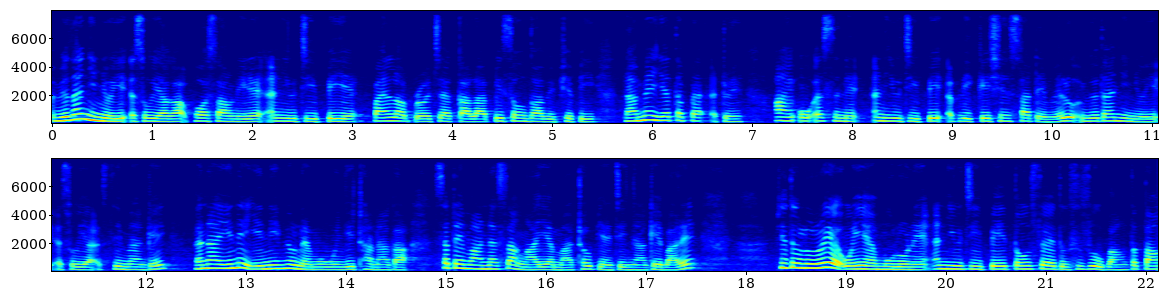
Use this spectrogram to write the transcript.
အမျိုးသားညီညွတ်ရေးအစိုးရကဖော်ဆောင်နေတဲ့ NUG Pay ရဲ့ Pilot Project ကာလပြီးဆုံးသွားပြီဖြစ်ပြီးလာမယ့်ရက်တပတ်အတွင်း iOS နဲ့ NUG Pay application စတင်မယ်လို့အမျိုးသားညီညွတ်ရေးအစိုးရစီမံကိန်းဗန္နာရင်းနဲ့ရင်းနှီးမြှုပ်နှံမှုဝန်ကြီးဌာနကစက်တင်ဘာ25ရက်မှာထုတ်ပြန်ကြေညာခဲ့ပါတယ်။ ပြည်သူလူထုရဲ့ဝန်ရံမှုတို့နဲ့ NUG ပေးသုံးဆွဲသူစုစုပေါင်း1000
